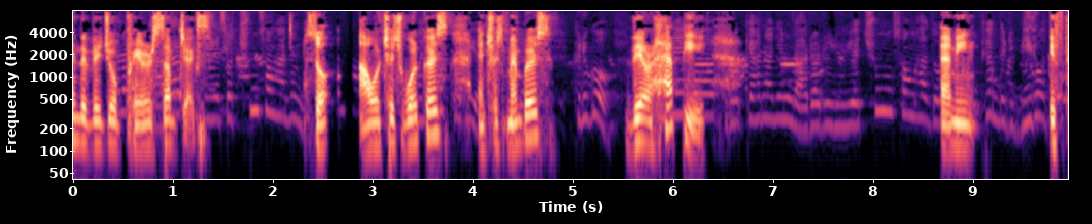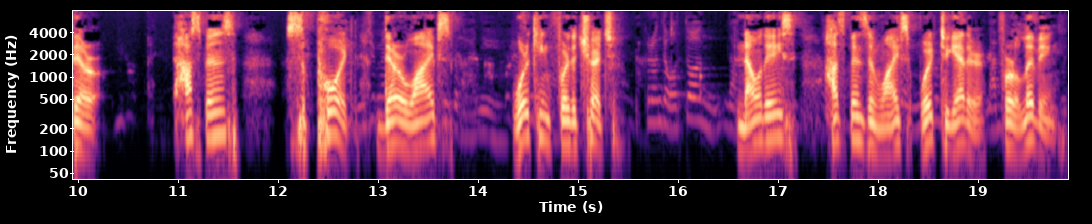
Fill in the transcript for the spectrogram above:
individual prayer subjects. So, our church workers and church members, they are happy. I mean, if their husbands support their wives working for the church. Nowadays, husbands and wives work together for a living.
